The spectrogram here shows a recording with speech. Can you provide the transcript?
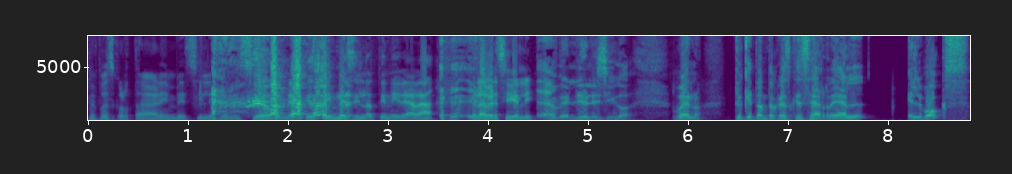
Me puedes cortar, imbécil, es edición. es que este imbécil no tiene idea, ¿verdad? Pero a ver, síguele. A ver, yo le sigo. Bueno, ¿tú qué tanto crees que sea real el box?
